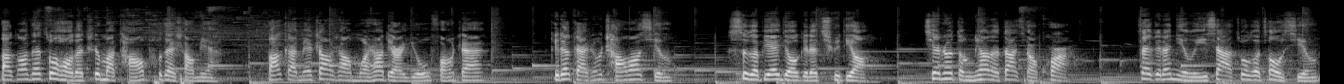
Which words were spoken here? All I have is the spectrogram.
把刚才做好的芝麻糖铺在上面，把擀面杖上抹上点油防粘，给它擀成长方形，四个边角给它去掉，切成等量的大小块，再给它拧一下做个造型。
